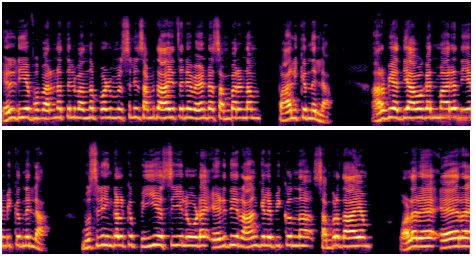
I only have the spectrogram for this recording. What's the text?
എൽ ഡി എഫ് ഭരണത്തിൽ വന്നപ്പോഴും മുസ്ലിം സമുദായത്തിന് വേണ്ട സംവരണം പാലിക്കുന്നില്ല. അറബി അധ്യാപകന്മാരെ നിയമിക്കുന്നില്ല. മുസ്ലിങ്ങൾക്ക് പി എസ് സിയിലൂടെ എഴുതി റാങ്ക് ലഭിക്കുന്ന സമ്പ്രദായം വളരെ ഏറെ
